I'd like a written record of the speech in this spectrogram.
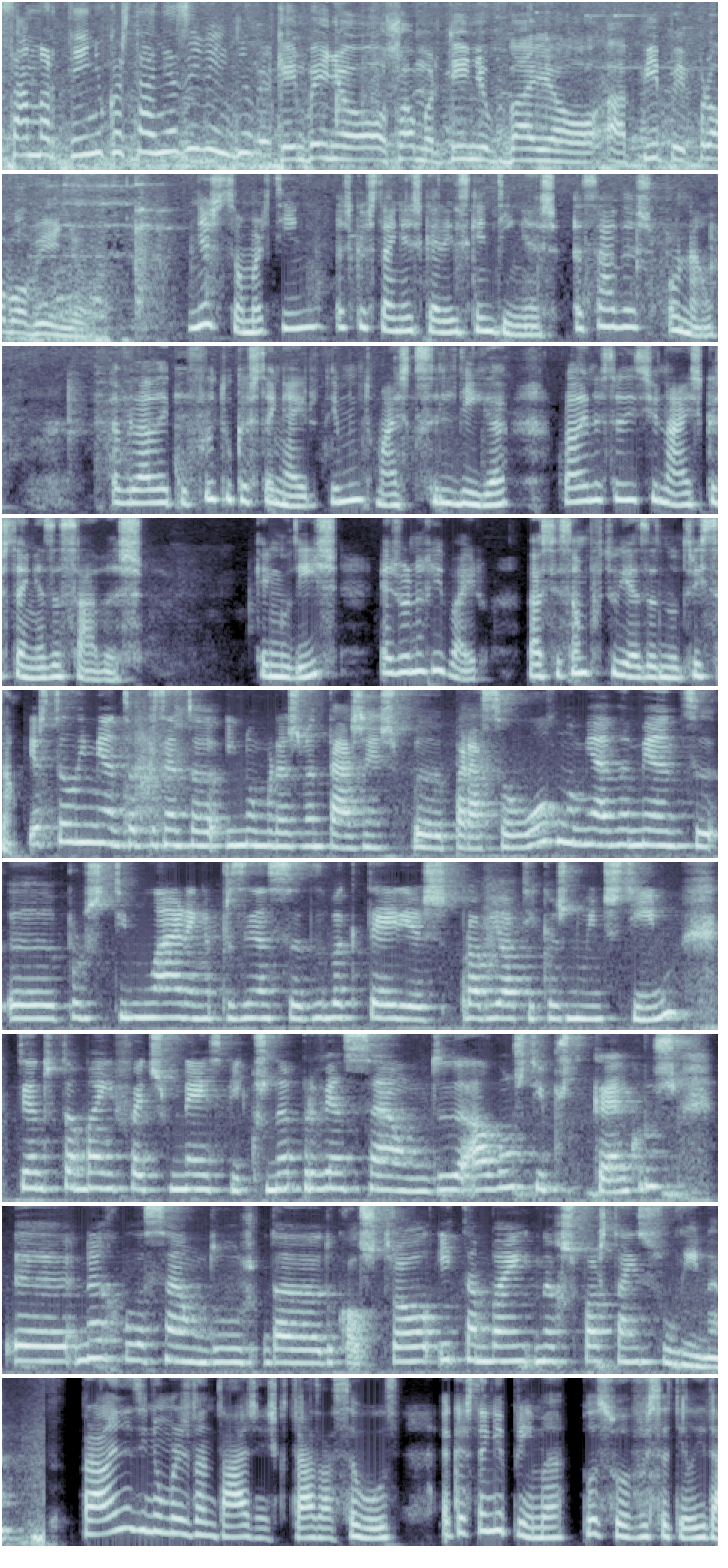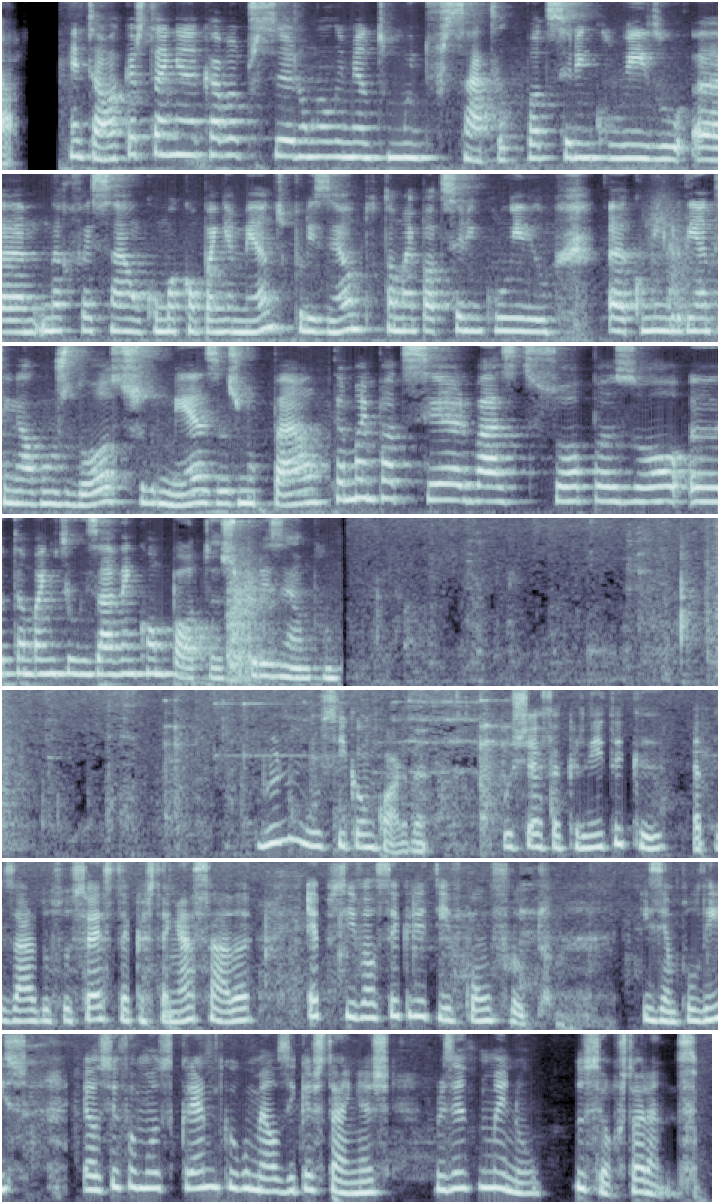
São Martinho, castanhas e vinho. Quem vem ao São Martinho vai ao, à pipa e prova o vinho. Neste São Martinho, as castanhas querem-se quentinhas, assadas ou não. A verdade é que o fruto castanheiro tem muito mais que se lhe diga, para além das tradicionais castanhas assadas. Quem o diz é Joana Ribeiro, da Associação Portuguesa de Nutrição. Este alimento apresenta inúmeras vantagens eh, para a saúde, nomeadamente eh, por estimularem a presença de bactérias probióticas no intestino, tendo também efeitos benéficos na prevenção de alguns tipos de cancros, eh, na regulação do, da, do colesterol e também na resposta à insulina. Para além das inúmeras vantagens que traz à saúde, a castanha prima pela sua versatilidade. Então, a castanha acaba por ser um alimento muito versátil, que pode ser incluído uh, na refeição como acompanhamento, por exemplo, também pode ser incluído uh, como ingrediente em alguns doces, sobremesas, no pão, também pode ser base de sopas ou uh, também utilizada em compotas, por exemplo. Bruno Mussi concorda. O chefe acredita que, apesar do sucesso da castanha assada, é possível ser criativo com o fruto. Exemplo disso é o seu famoso creme de cogumelos e castanhas, presente no menu do seu restaurante.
